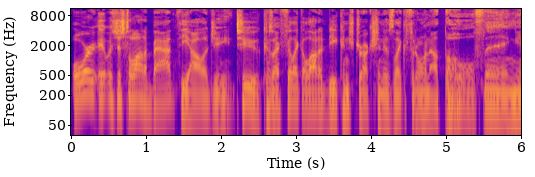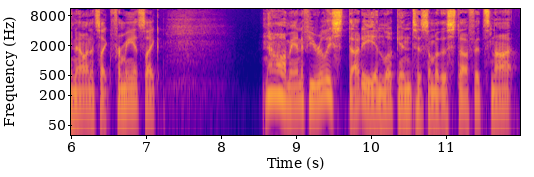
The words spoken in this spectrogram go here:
or it was just a lot of bad theology too because I feel like a lot of deconstruction is like throwing out the whole thing, you know? And it's like for me it's like no, man, if you really study and look into some of this stuff, it's not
